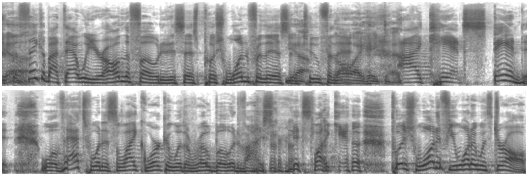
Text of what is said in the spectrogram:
But think about that when you're on the phone and it says push one for this and two for that. Oh, I hate that. I can't stand it. Well, that's what it's like working with a robo advisor. it's like uh, push one if you want to withdraw,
